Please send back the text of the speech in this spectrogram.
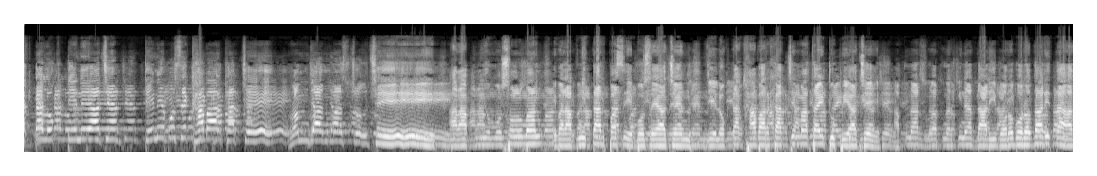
একটা লোক টেনে আছে, টেনে বসে খাবার খাচ্ছে। রমজান মাস চলছে। আর আপনিও মুসলমান, এবার আপনি তার পাশে বসে আছেন। যে লোকটা খাবার খাচ্ছে, মাথায় টুপি আছে। আপনার আপনার কিনা দাড়ি, বড় বড় দাড়ি তার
